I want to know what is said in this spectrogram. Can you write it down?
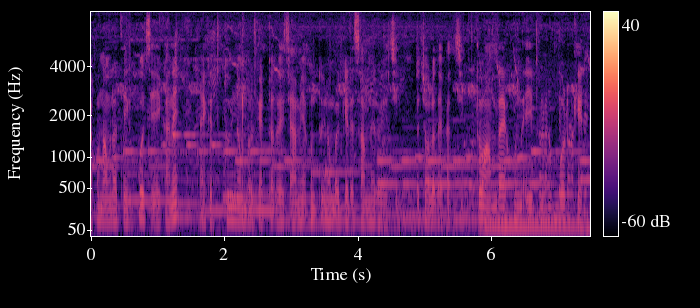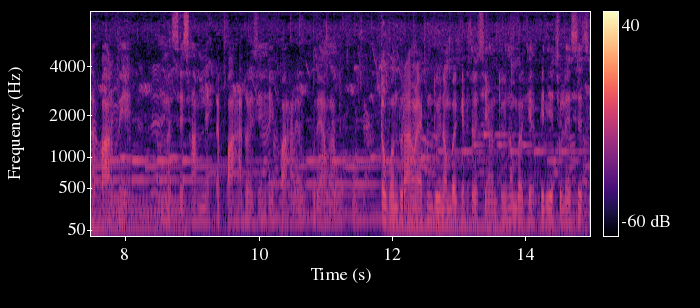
এখন আমরা দেখব যে এখানে এক দুই নম্বর গেটটা রয়েছে। আমি এখন দুই নম্বর গেটের সামনে রয়েছি। তো চলো দেখাচ্ছি। তো আমরা এখন এই দুই নম্বর গেটটা পার হয়ে আমরা সেই সামনে একটা পাহাড় রয়েছে এই পাহাড়ের উপরে আমরা উঠবো। তো বন্ধুরা, আমরা এখন দুই নম্বর গেট রয়েছি। এবং দুই নম্বর গেট পেরিয়ে চলে এসেছি।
